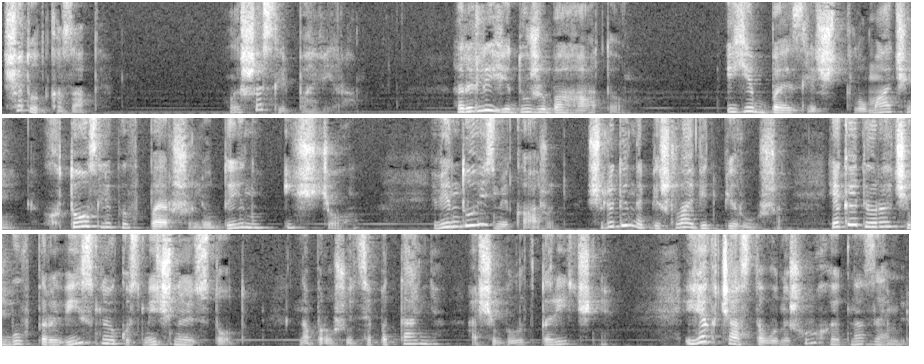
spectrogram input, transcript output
Що тут казати? Лише сліпа віра. Релігій дуже багато, і є безліч тлумачень, хто зліпив першу людину і з чого. В індуїзмі кажуть, що людина пішла від піруши, який, до речі, був первісною космічною істотою. Напрошується питання, а що були вторічні? І як часто вони ж на землю?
